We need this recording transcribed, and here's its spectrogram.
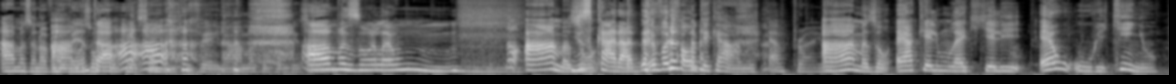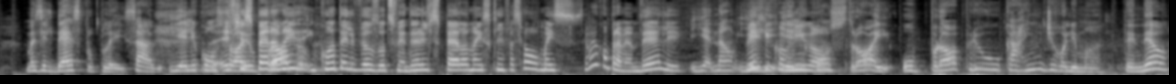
A Amazon 9,90. A Amazon A- compensa a- muito, velho. A Amazon compensa A muito. Amazon, ela é um. Não, a Amazon... Descarada. Eu vou te falar o que é a Amazon. É a Prime. A Amazon é aquele moleque que ele é o, o riquinho, mas ele desce pro play, sabe? E ele constrói ele te espera o na- próprio... enquanto ele vê os outros vendendo, ele espera na esquina e fala assim: Ô, mas você vai comprar mesmo dele? E, é- não, e ele, aqui e ele comigo, ó. constrói o próprio carrinho de rolimã, entendeu?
